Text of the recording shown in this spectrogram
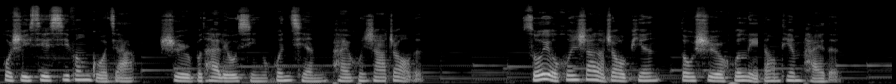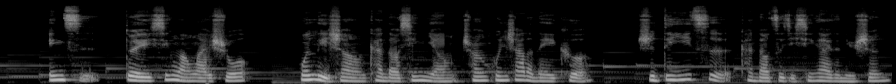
或是一些西方国家。是不太流行婚前拍婚纱照的，所有婚纱的照片都是婚礼当天拍的，因此对新郎来说，婚礼上看到新娘穿婚纱的那一刻，是第一次看到自己心爱的女生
